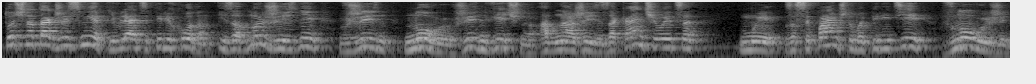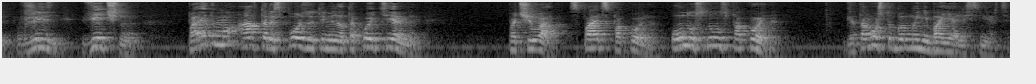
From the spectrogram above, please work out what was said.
Точно так же и смерть является переходом из одной жизни в жизнь новую, в жизнь вечную. Одна жизнь заканчивается, мы засыпаем, чтобы перейти в новую жизнь, в жизнь вечную. Поэтому автор использует именно такой термин – почевать, спать спокойно. Он уснул спокойно, для того, чтобы мы не боялись смерти.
